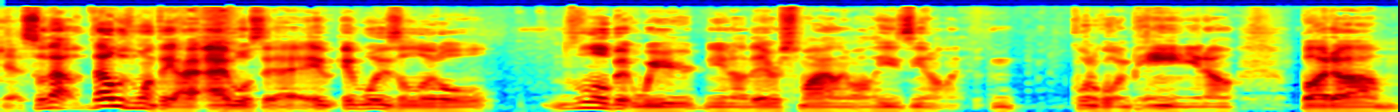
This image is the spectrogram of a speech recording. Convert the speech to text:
yeah. So that that was one thing I, I will say. It, it was a little, it was a little bit weird. You know, they were smiling while he's you know, quote unquote, in pain. You know, but um,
